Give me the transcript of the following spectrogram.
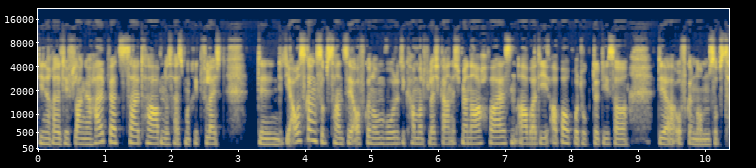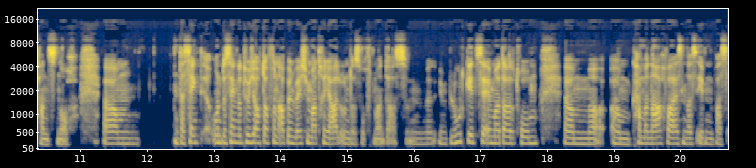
die eine relativ lange Halbwertszeit haben. Das heißt, man kriegt vielleicht den, die Ausgangssubstanz, die aufgenommen wurde, die kann man vielleicht gar nicht mehr nachweisen, aber die Abbauprodukte dieser der aufgenommenen Substanz noch. Ähm, das hängt, und das hängt natürlich auch davon ab, in welchem Material untersucht man das. Im, im Blut geht es ja immer darum, ähm, ähm, kann man nachweisen, dass eben was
